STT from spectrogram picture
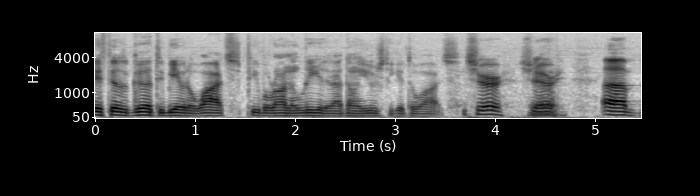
it feels good to be able to watch people around the league that I don't usually get to watch. Sure. Sure. Um,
